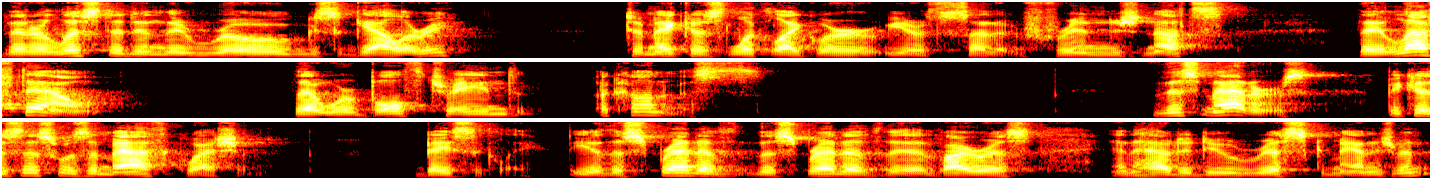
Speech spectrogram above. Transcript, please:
that are listed in the rogues gallery to make us look like we're you know sort of fringe nuts, they left out that we're both trained economists. This matters because this was a math question, basically. You know, the spread of the spread of the virus and how to do risk management.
